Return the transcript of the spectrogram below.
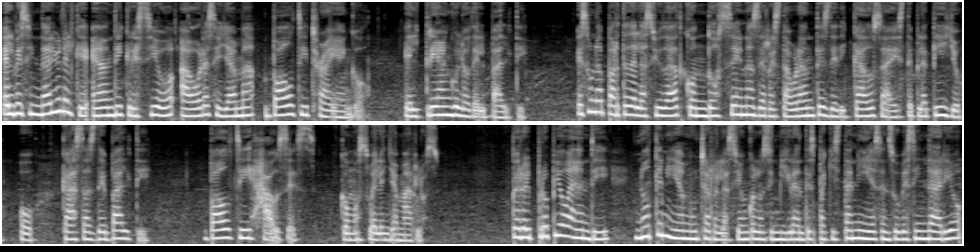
El vecindario en el que Andy creció ahora se llama Balti Triangle el Triángulo del Balti. Es una parte de la ciudad con docenas de restaurantes dedicados a este platillo, o casas de Balti, Balti Houses, como suelen llamarlos. Pero el propio Andy no tenía mucha relación con los inmigrantes pakistaníes en su vecindario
